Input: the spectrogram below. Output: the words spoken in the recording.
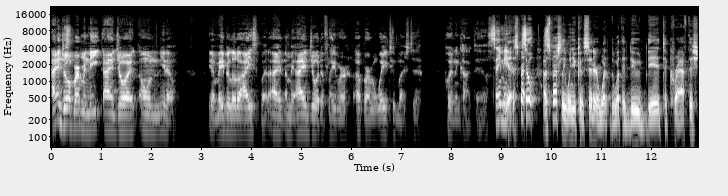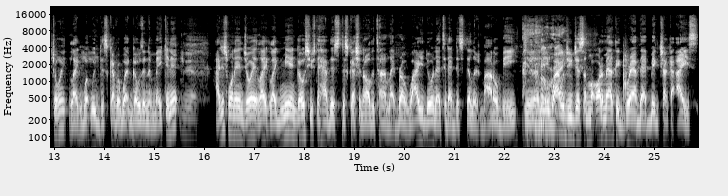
I enjoy bourbon neat. I enjoy it on you know, you know, maybe a little ice, but I. I mean, I enjoy the flavor of bourbon way too much to put it in cocktails. Same Yeah, here. espe- so especially when you consider what what the dude did to craft this joint, like what mm-hmm. we've discovered, what goes into making it. Yeah, I just want to enjoy it. Like like me and Ghost used to have this discussion all the time. Like, bro, why are you doing that to that distiller's bottle B? You know what I mean? Why would you just um, automatically grab that big chunk of ice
